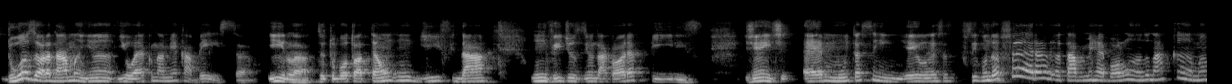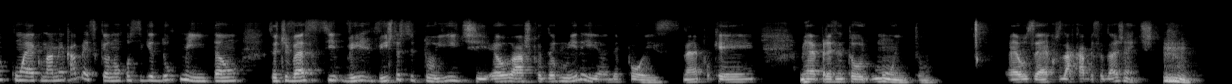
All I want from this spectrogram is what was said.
duas horas da manhã e o eco na minha cabeça. Ila, tu botou até um, um GIF da um videozinho da Glória Pires. Gente, é muito assim. Eu, nessa segunda-feira, eu tava me rebolando na cama, com eco na minha cabeça, que eu não conseguia dormir. Então, se eu tivesse visto esse tweet, eu acho que eu dormiria depois, né? Porque me representou muito. É os ecos da cabeça da gente.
